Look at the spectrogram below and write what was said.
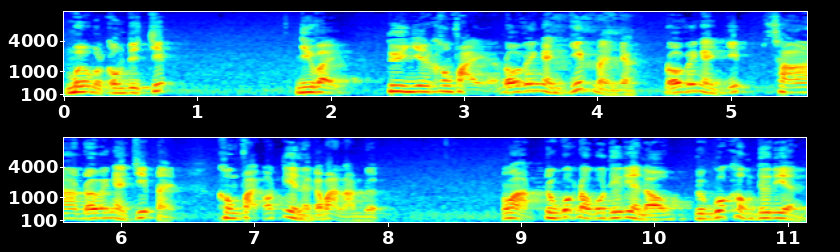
mua một công ty chip. Như vậy tuy nhiên không phải đối với ngành chip này nha đối với ngành chip đối với ngành chip này không phải có tiền là các bạn làm được. Đúng không ạ? Trung Quốc đâu có thiếu tiền đâu Trung Quốc không thiếu tiền.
